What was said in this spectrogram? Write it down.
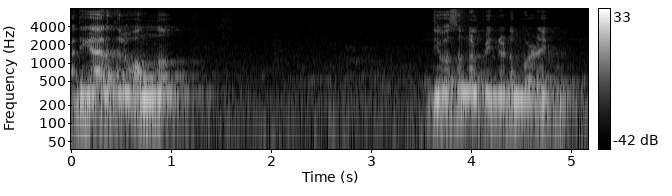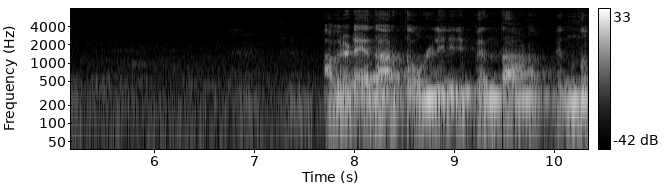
അധികാരത്തിൽ വന്ന് ദിവസങ്ങൾ പിന്നിടുമ്പോഴേക്കും അവരുടെ യഥാർത്ഥ ഉള്ളിലിരിപ്പ് എന്താണ് എന്ന്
